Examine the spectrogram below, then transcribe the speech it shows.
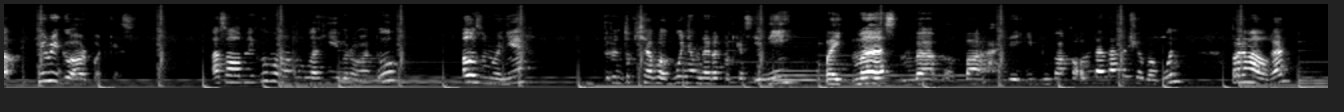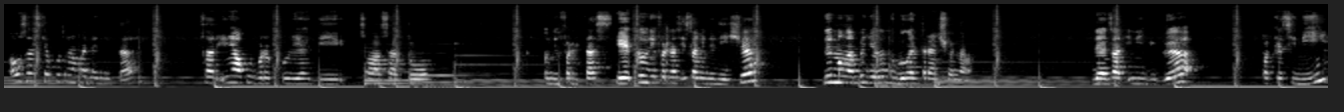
up? Here we go our podcast. Assalamualaikum warahmatullahi wabarakatuh. Halo semuanya. Teruntuk siapa pun yang mendengar podcast ini, baik mas, mbak, bapak, adik, ibu, kakak, om, tante, atau siapa pun, perkenalkan, aku Saskia Putra Madanita. Saat ini aku berkuliah di salah satu universitas, yaitu Universitas Islam Indonesia, dan mengambil jurusan hubungan internasional. Dan saat ini juga podcast ini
